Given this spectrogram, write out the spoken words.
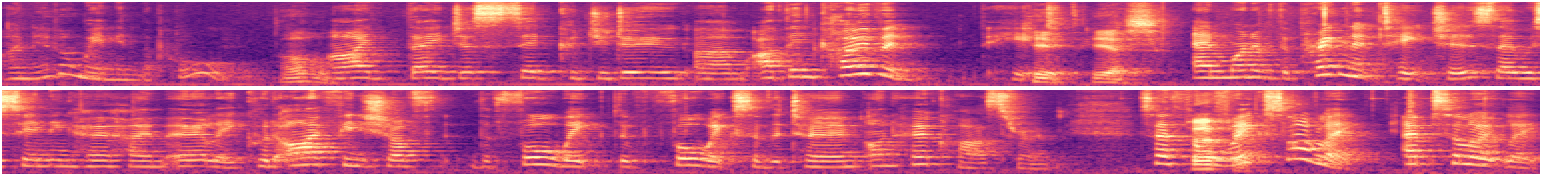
I never went in the pool. Oh. I they just said, "Could you do?" Um, I then COVID hit. Hit. Yes. And one of the pregnant teachers, they were sending her home early. Could I finish off the four week the four weeks of the term on her classroom? So four Perfect. weeks, lovely, absolutely.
